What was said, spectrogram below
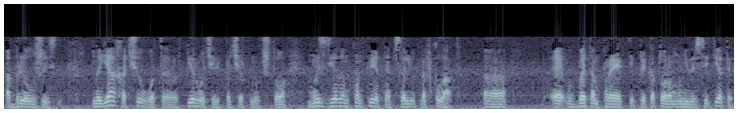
обрел жизнь. Но я хочу вот э, в первую очередь подчеркнуть, что мы сделаем конкретный абсолютно вклад э, э, в этом проекте, при котором университеты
